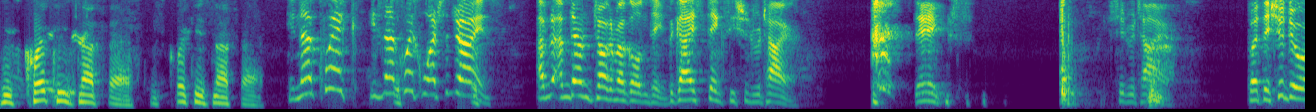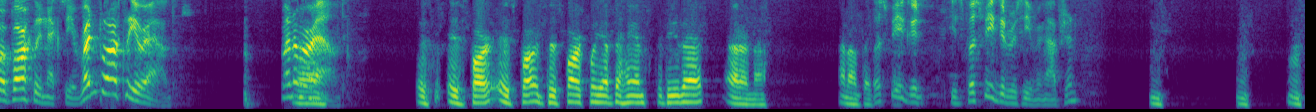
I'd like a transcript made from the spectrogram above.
He's quick. He's not fast. He's quick. He's not fast. He's not quick. He's not quick. Watch the Giants. I'm I'm done talking about Golden Tate. The guy stinks. He should retire. Thanks. Should retire. But they should do it with Barkley next year. Run Barkley around. Run him Uh, around. Is is Bar is Bar does Barkley have the hands to do that? I don't know. I don't think. Supposed to be a good. He's supposed to be a good receiving option. Mm, mm, mm,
